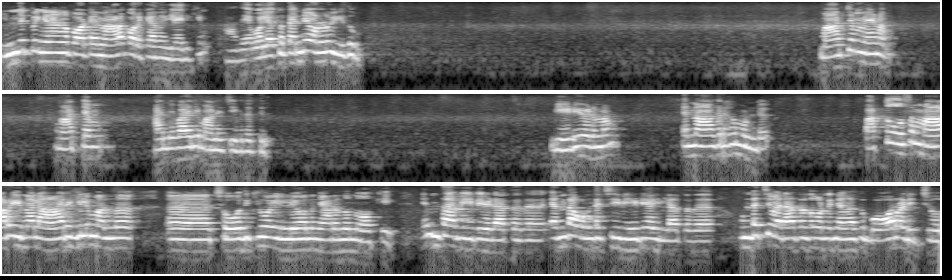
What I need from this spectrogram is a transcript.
ഇന്നിപ്പം ഇങ്ങനെ പോട്ടെ നാളെ കുറയ്ക്കാന്ന് വിചാരിക്കും. അതേപോലെയൊക്കെ തന്നെ ഉള്ളൂ ഇതും. മാറ്റം വേണം. മാറ്റം അനിവാര്യമാണ് ജീവിതത്തിൽ. വീഡിയോ ഇടണം എന്ന ആഗ്രഹമുണ്ട്. പത്ത് ദിവസം മാറി എന്നാൽ ആരെങ്കിലും വന്ന് ചോദിക്കുമോ ഇല്ലയോ എന്ന് ഞാനൊന്ന് നോക്കി. എന്താ വീഡിയോ ഇടാത്തത്? എന്താ ഉണ്ടച്ചി വീഡിയോ ഇല്ലാത്തത്? ഉണ്ടച്ചി വരാത്തത് കൊണ്ട് ഞങ്ങൾക്ക് ബോറടിച്ചു.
